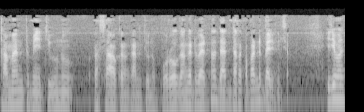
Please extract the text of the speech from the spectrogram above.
Tamanට මේ තිබුණු රසාව කරන කන තුන පොරෝ ගඟට වැටෙනවා දැන් දර කපන්න බැරි නිසා. ඉතින් මං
